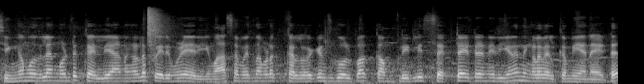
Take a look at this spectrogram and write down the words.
ചിങ്ങം മുതൽ അങ്ങോട്ട് കല്യാണങ്ങളുടെ പെരുമഴയായിരിക്കും. ആ സമയത്ത് നമ്മുടെ Gallericals gold park completely set ആയിട്ടാണ് ഇരിക്കുന്നത് നിങ്ങളെ വെൽക്കം ചെയ്യാനായിട്ട്.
